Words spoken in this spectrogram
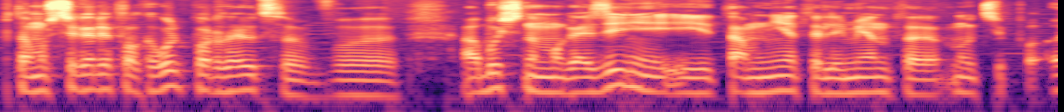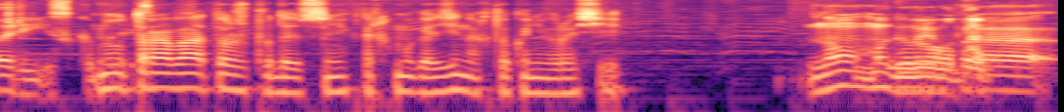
потому что сигареты и алкоголь продаются в обычном магазине, и там нет элемента, ну, типа, риска. Ну, блядь. трава тоже продается в некоторых магазинах, только не в России. Ну, мы говорим Ну, про...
